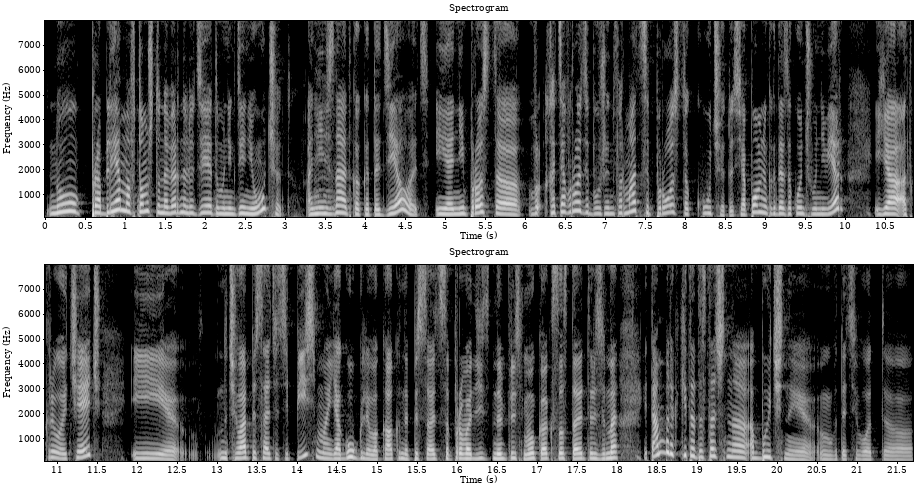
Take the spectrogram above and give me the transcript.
Ну, проблема в том, что, наверное, людей этому нигде не учат. Они не знают, как это делать, и они просто... Хотя вроде бы уже информации просто куча. То есть я помню, когда я закончила универ, и я открыла HH, и начала писать эти письма, я гуглила, как написать сопроводительное письмо, как составить резюме, и там были какие-то достаточно обычные вот эти вот э,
